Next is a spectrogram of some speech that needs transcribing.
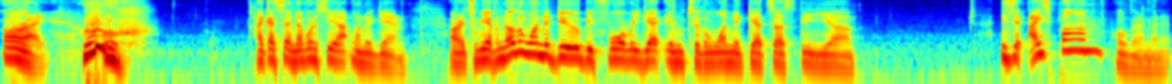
All right. Whew. Like I said, never want to see that one again. All right, so we have another one to do before we get into the one that gets us the. Uh, is it Ice Bomb? Hold on a minute.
